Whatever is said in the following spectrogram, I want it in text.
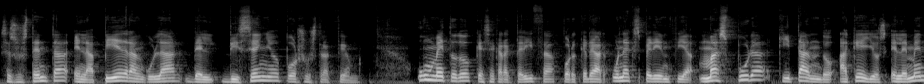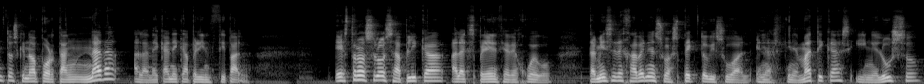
se sustenta en la piedra angular del diseño por sustracción, un método que se caracteriza por crear una experiencia más pura quitando aquellos elementos que no aportan nada a la mecánica principal. Esto no solo se aplica a la experiencia de juego, también se deja ver en su aspecto visual, en las cinemáticas y en el uso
